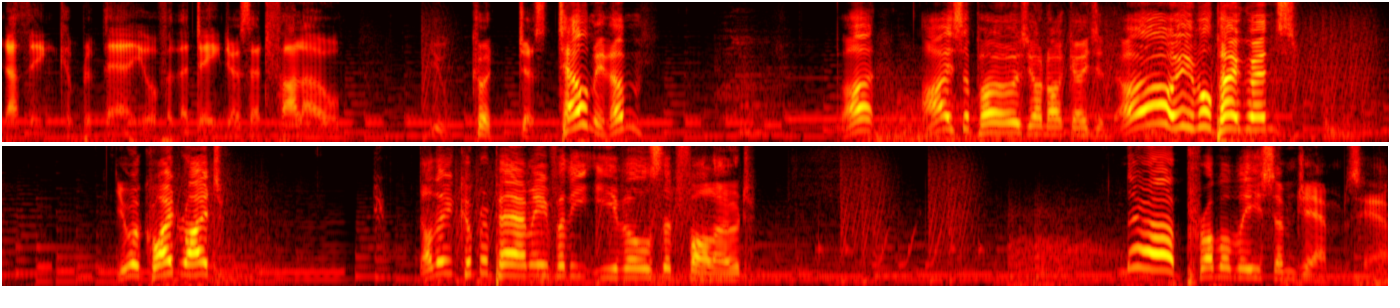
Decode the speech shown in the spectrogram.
Nothing can prepare you for the dangers that follow. You could just tell me them. But I suppose you're not going to... Oh, evil penguins! You were quite right. Nothing could prepare me for the evils that followed. There are probably some gems here.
